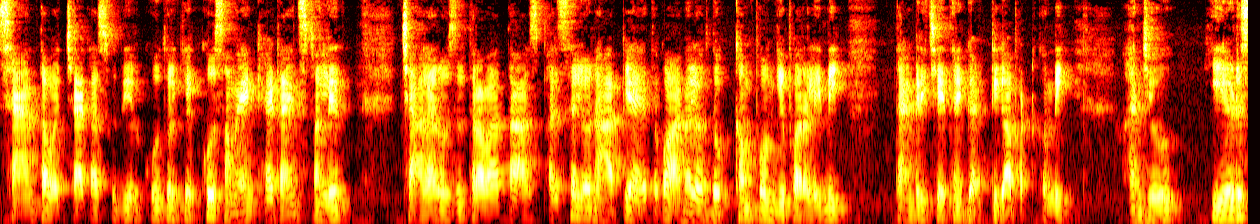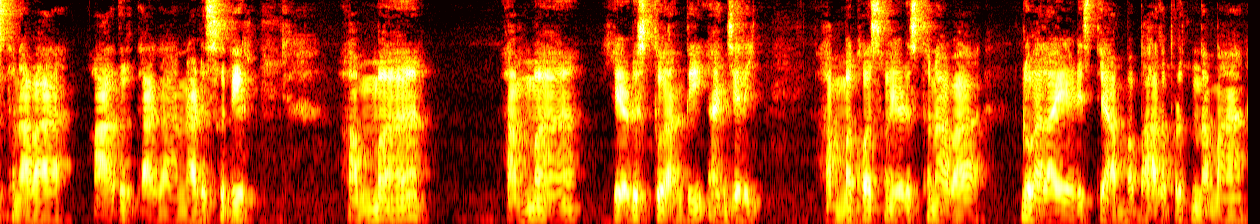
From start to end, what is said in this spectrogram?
శాంత వచ్చాక సుధీర్ కూతురికి ఎక్కువ సమయం కేటాయించడం లేదు. చాలా రోజుల తర్వాత ఆ స్పర్శలోని ఆప్యాయతకు ఆమెలో దుఃఖం పొంగి పొరలింది. తండ్రి చేతిని గట్టిగా పట్టుకుంది. అంజు ఏడుస్తున్నావా? ఆదుర్దాగా అన్నాడు సుధీర్. అమ్మ అమ్మ ఏడుస్తూ అంది అంజలి. అమ్మ కోసం ఏడుస్తున్నావా? నువ్వు అలా ఏడిస్తే అమ్మ బాధపడుతుందమ్మా.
